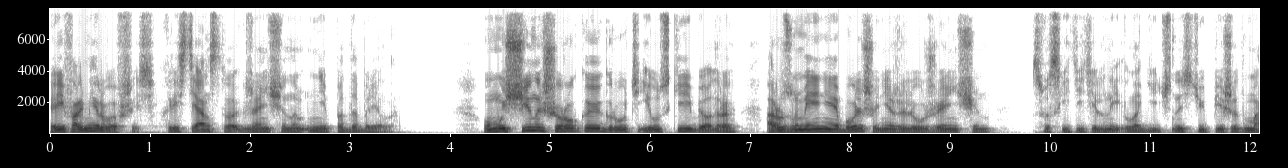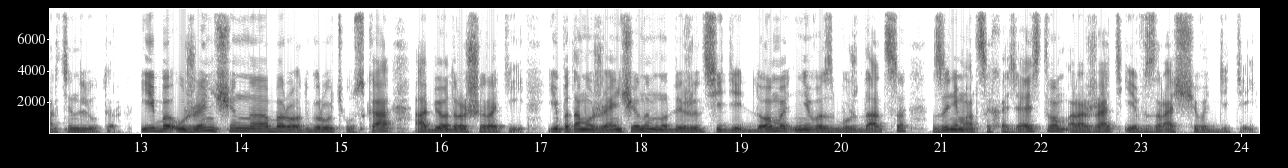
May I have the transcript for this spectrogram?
Реформировавшись, христианство к женщинам не подобрело. У мужчины широкая грудь и узкие бедра, а разумения больше, нежели у женщин. С восхитительной логичностью пишет Мартин Лютер. Ибо у женщин, наоборот, грудь узка, а бедра широки, и потому женщинам надлежит сидеть дома, не возбуждаться, заниматься хозяйством, рожать и взращивать детей.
